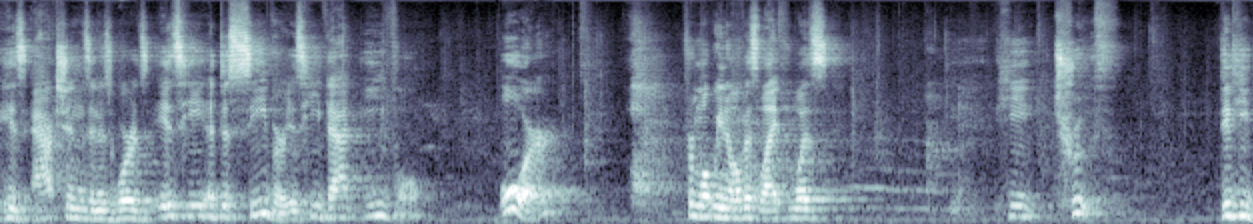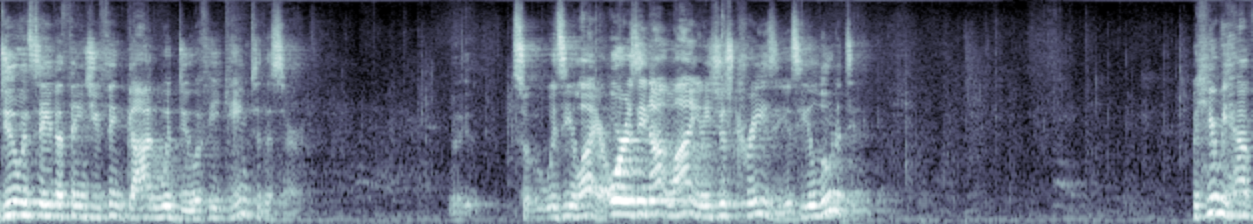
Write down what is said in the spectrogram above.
his actions, and his words, is he a deceiver? Is he that evil? Or, from what we know of his life, was he truth? Did he do and say the things you think God would do if he came to this earth? So, is he a liar? Or is he not lying and he's just crazy? Is he a lunatic? But here we have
